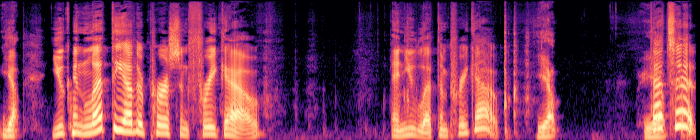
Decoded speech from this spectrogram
Yep. You can let the other person freak out and you let them freak out. Yep. Yep. That's it.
